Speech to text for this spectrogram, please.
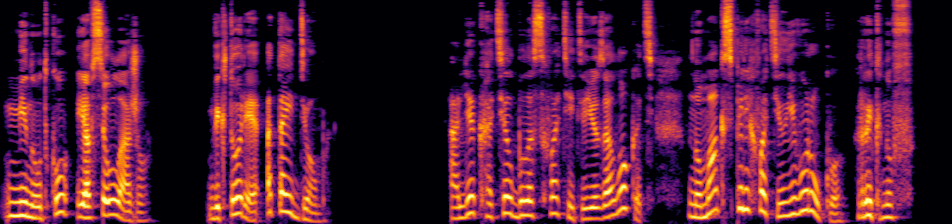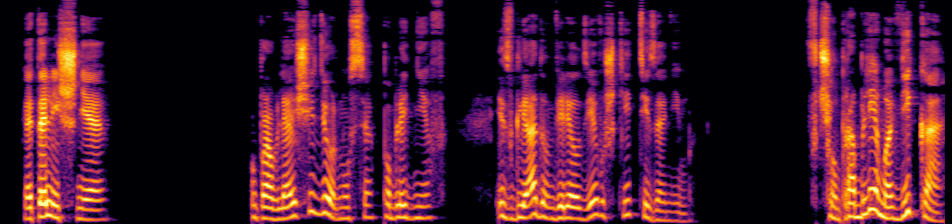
«Минутку, я все улажу. Виктория, отойдем». Олег хотел было схватить ее за локоть, но Макс перехватил его руку, рыкнув. «Это лишнее!» Управляющий дернулся, побледнев, и взглядом велел девушке идти за ним. «В чем проблема, Вика?»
